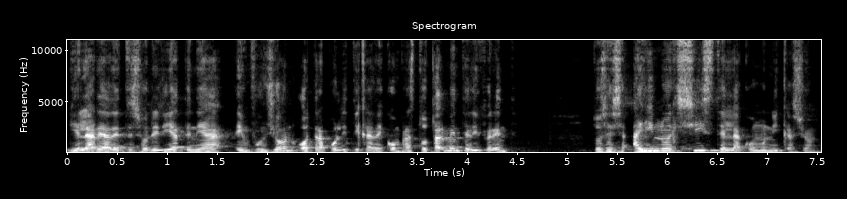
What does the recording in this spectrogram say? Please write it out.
y el área de tesorería tenía en función otra política de compras totalmente diferente. Entonces, ahí no existe la comunicación.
